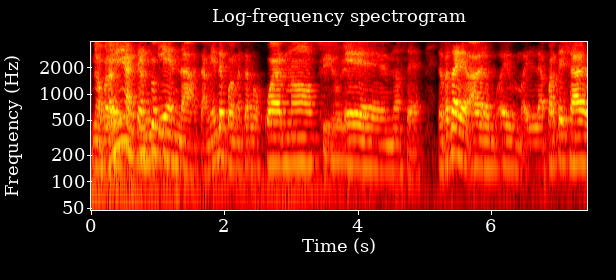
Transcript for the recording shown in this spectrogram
No, para mí hay casos... entienda, también te pueden meter los cuernos, Sí, obvio. eh, no sé. Lo que pasa es que, a ver, eh, la parte ya,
